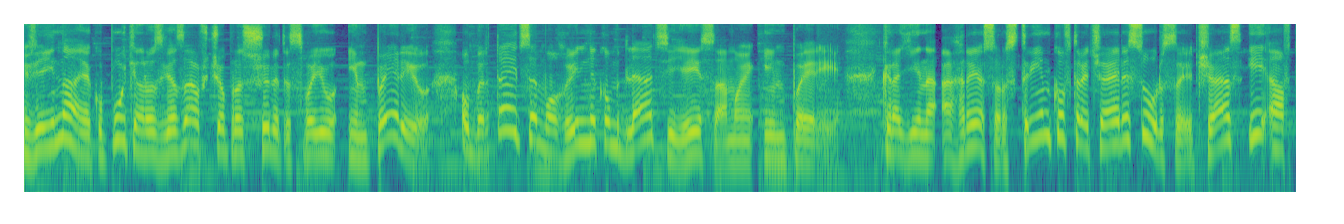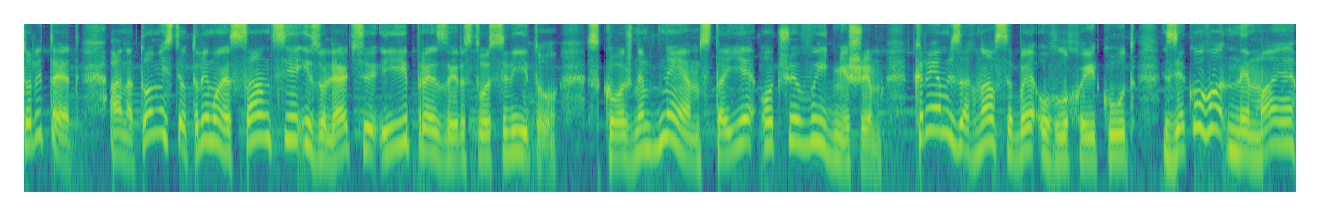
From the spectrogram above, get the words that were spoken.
Війна, яку Путін розв'язав, щоб розширити свою імперію, обертається могильником для цієї самої імперії. Країна-агресор стрімко втрачає ресурси, час і авторитет, а натомість отримує санкції, ізоляцію і презирство світу. З кожним днем стає очевиднішим. Кремль загнав себе у глухий кут, з якого немає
